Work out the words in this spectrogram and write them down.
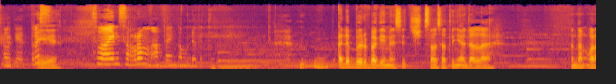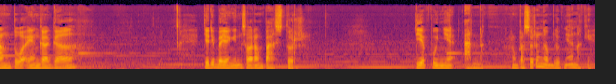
oke terus Iya. selain serem apa yang kamu dapetin Ada berbagai message. Salah satunya adalah tentang orang tua yang gagal. Jadi bayangin seorang pastor. Dia punya anak. Orang pastor nggak boleh punya anak ya?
